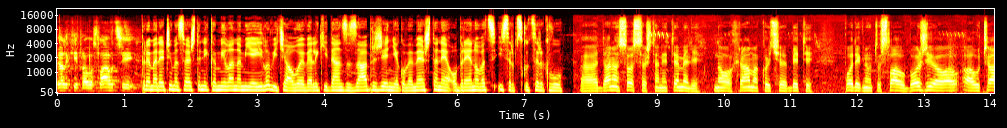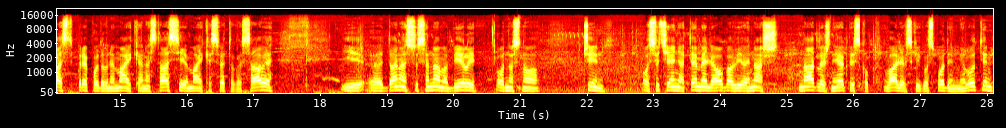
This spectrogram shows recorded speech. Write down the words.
veliki pravoslavci. Prema rečima sveštenika Milana Mijailovića, ovo je veliki dan za Zabrežje, njegove meštane, Obrenovac i Srpsku crkvu. Danas osveštani temelji novog hrama koji će biti podignut u slavu Božiju, a u čast prepodobne majke Anastasije, majke Svetoga Save. I e, danas su sa nama bili, odnosno čin osvećenja temelja obavio je naš nadležni episkop Valjevski gospodin Milutin,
